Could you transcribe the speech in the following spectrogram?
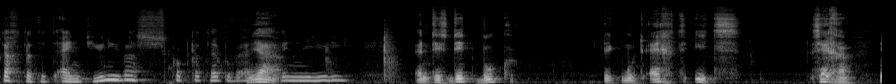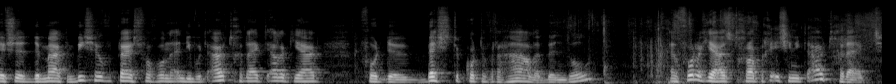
dacht dat het eind juni was, klopt dat heb, of eind Ja. begin juli? En het is dit boek. Ik moet echt iets zeggen. Heeft ze de Maarten Biesheuvelprijs gewonnen en die wordt uitgereikt elk jaar voor de beste korte verhalenbundel. En vorig jaar, is het grappige, is hij niet uitgereikt.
